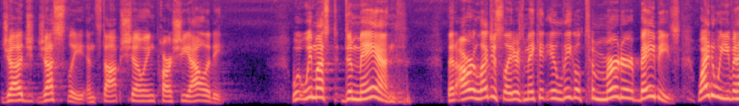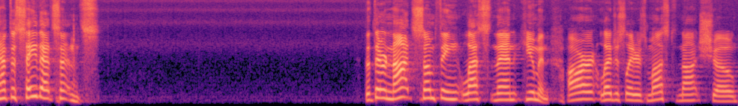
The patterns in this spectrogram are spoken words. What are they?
judge justly, and stop showing partiality. We must demand that our legislators make it illegal to murder babies. Why do we even have to say that sentence? That they're not something less than human. Our legislators must not show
